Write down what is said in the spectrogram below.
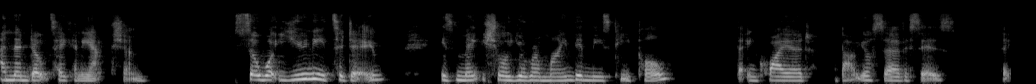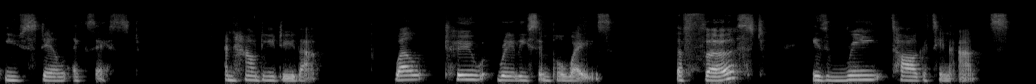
and then don't take any action. So, what you need to do is make sure you're reminding these people that inquired about your services that you still exist. And how do you do that? Well, two really simple ways. The first is retargeting ads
